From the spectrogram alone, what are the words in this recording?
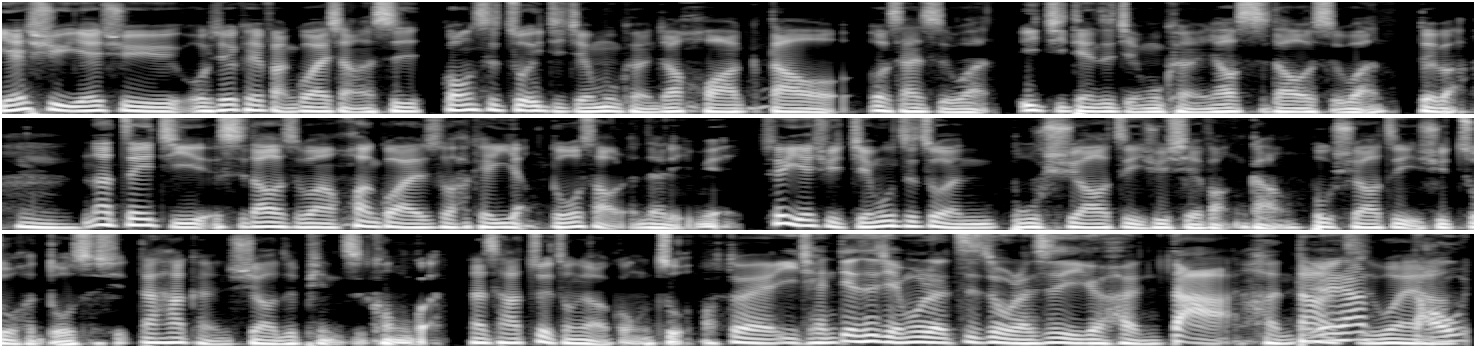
也许，也许我觉得可以反过来想的是，光是做一集节目可能就要花到二三十万，一集电视节目可能要十到二十万，对吧？嗯那这一集十到二十万，换过来说，他可以养多少人在里面？所以也许节目制作人不需要自己去写访纲，不需要自己去做很多事情，但他可能需要的是品质控管，那是他最重要的工作。哦，对，以前电视节目的制作人是一个很大很大的职位啊导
